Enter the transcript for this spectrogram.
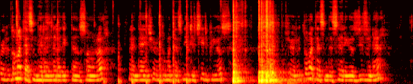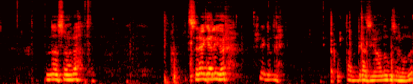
Böyle domatesini de rendeledikten sonra rendeyi şöyle domatesini iyice çırpıyoruz. Şöyle domatesini de seriyoruz yüzüne. Bundan sonra sıra geliyor. Şu şekilde. Tabi biraz yağlı güzel olur.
